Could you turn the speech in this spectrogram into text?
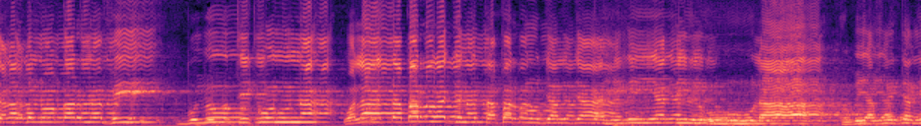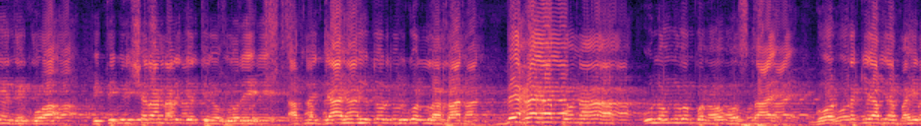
জালাল বলেন ওয়াকারনা ফি বুয়ুতিকুন্না ওয়ালা তাবাররাজনা তাবাররুজাল জাহিলিয়াতিল উলা। নবী, আপনি জানিয়ে দেখো, পৃথিবীর সারা নারী জাতীয় হলরে আপনি জাহিলিয়তর যুগল লাখান বেহায়াপনা, উলঙ্গপনা অবস্থায়। গড় থেকে আপনি বাহির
